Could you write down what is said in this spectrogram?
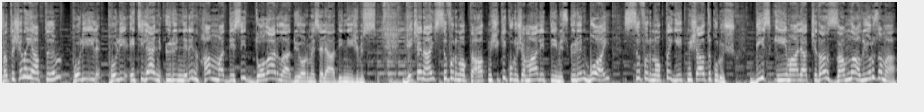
Satışını yaptığım poli, polietilen ürünlerin ham maddesi dolarla diyor mesela dinleyicimiz. Geçen ay 0.62 kuruşa mal ettiğimiz ürün bu ay 0.76 kuruş. Biz imalatçıdan zamlı alıyoruz ama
